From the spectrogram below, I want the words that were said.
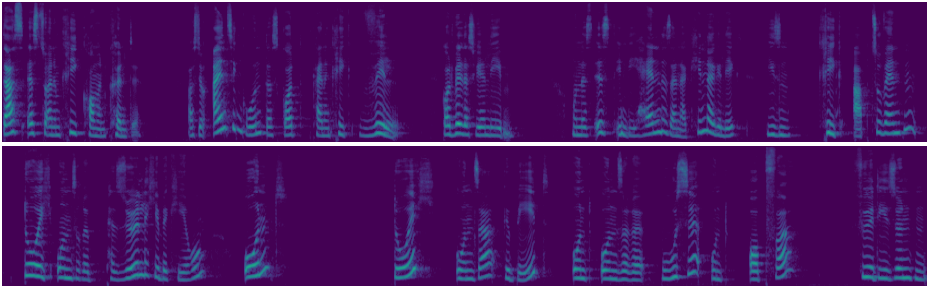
dass es zu einem Krieg kommen könnte? Aus dem einzigen Grund, dass Gott keinen Krieg will. Gott will, dass wir leben. Und es ist in die Hände seiner Kinder gelegt, diesen Krieg abzuwenden durch unsere persönliche Bekehrung und durch unser Gebet und unsere Buße und Opfer für die Sünden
